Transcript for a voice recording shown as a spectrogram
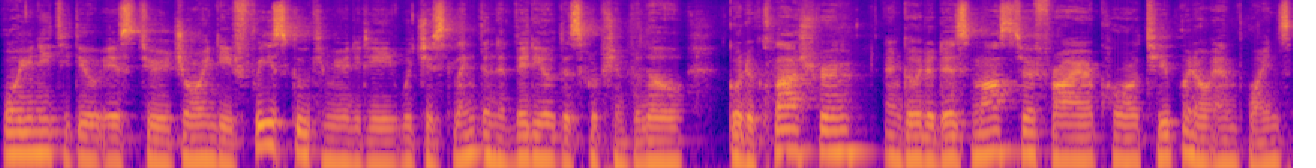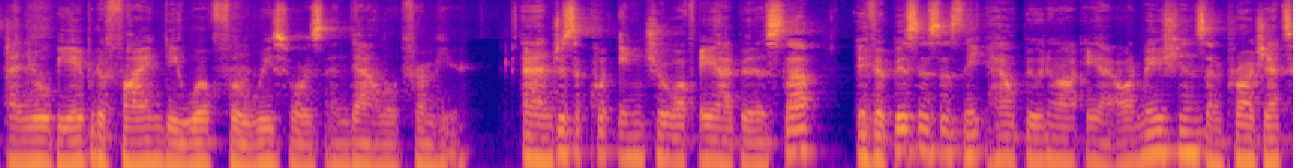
All you need to do is to join the free Skool community, which is linked in the video description below. Go to Classroom and go to this Master Firecrawl 2.0 endpoints and you'll be able to find the workflow resource and download from here. And just a quick intro of AI Builders Lab. If your businesses need help building out AI automations and projects,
